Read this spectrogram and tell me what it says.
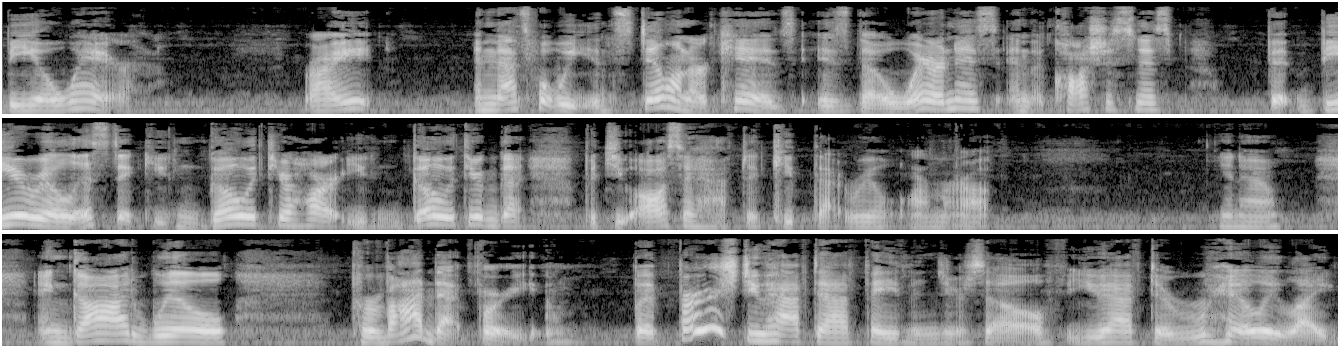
be aware, right? And that's what we instill in our kids is the awareness and the cautiousness but be realistic. You can go with your heart, you can go with your gut, but you also have to keep that real armor up you know, and God will provide that for you. But first, you have to have faith in yourself. You have to really like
